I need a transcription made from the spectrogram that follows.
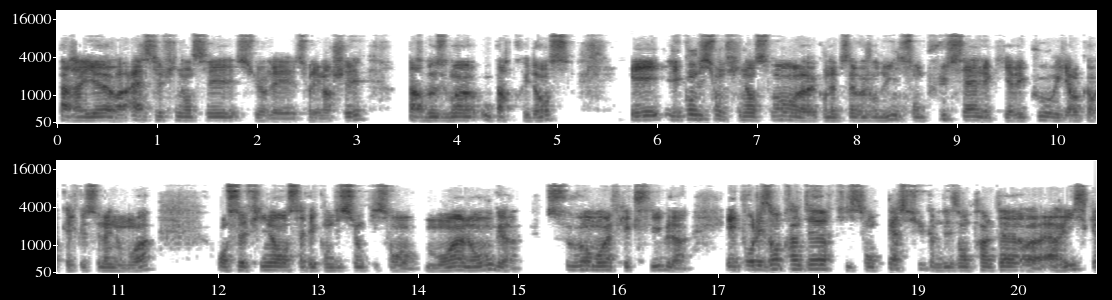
par ailleurs à se financer sur les, sur les marchés, par besoin ou par prudence. Et les conditions de financement euh, qu'on observe aujourd'hui ne sont plus celles qui avaient cours il y a encore quelques semaines ou mois. On se finance à des conditions qui sont moins longues, souvent moins flexibles. Et pour les emprunteurs qui sont perçus comme des emprunteurs euh, à risque,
